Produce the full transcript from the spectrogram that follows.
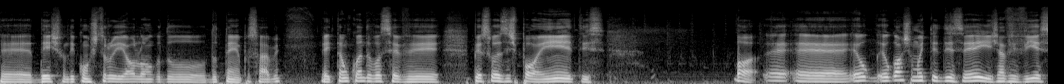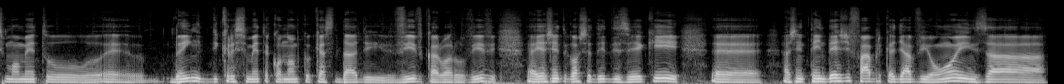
eh, deixam de construir ao longo do, do tempo, sabe? Então, quando você vê pessoas expoentes Bom, é, é, eu, eu gosto muito de dizer, e já vivi esse momento é, bem de crescimento econômico que a cidade vive, Caruaru vive, aí a gente gosta de dizer que a gente tem desde fábrica de aviões a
